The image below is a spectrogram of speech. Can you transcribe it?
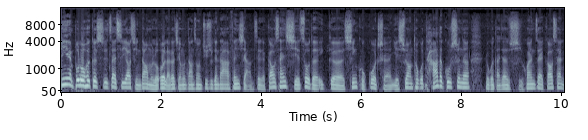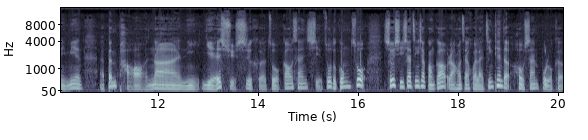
今天的部落会客室再次邀请到我们罗二来到节目当中，继续跟大家分享这个高山协作的一个辛苦过程。也希望透过他的故事呢，如果大家喜欢在高山里面呃奔跑，那你也许适合做高山写作的工作。休息一下，进一下广告，然后再回来今天的后山布洛克。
